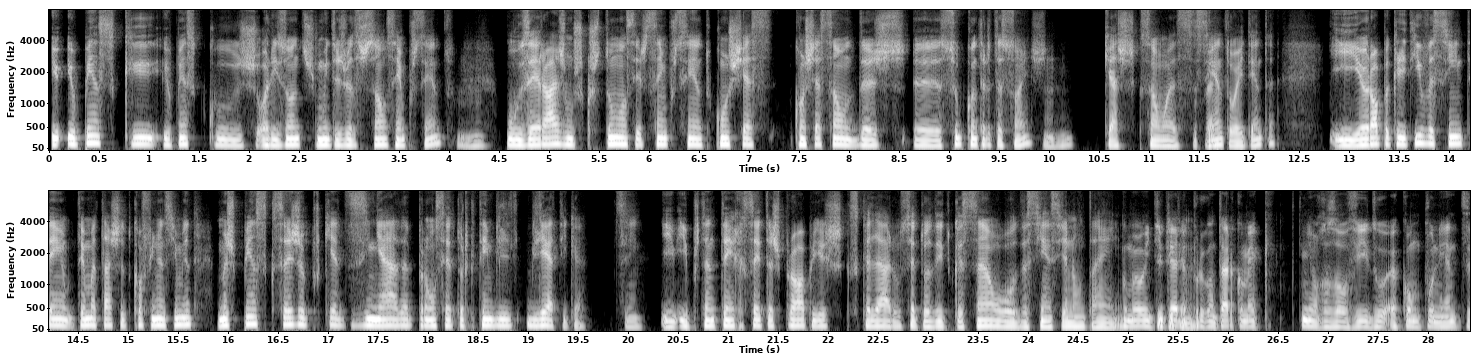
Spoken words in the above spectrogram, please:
eu, eu, penso que, eu penso que os horizontes muitas vezes são 100%. Uhum. Os Erasmus costumam ser 100% com, com exceção das uh, subcontratações. Uhum que acho que são a 60 ou 80. E a Europa Criativa, sim, tem, tem uma taxa de cofinanciamento, mas penso que seja porque é desenhada para um setor que tem bilhética. Sim. E, e, portanto tem receitas próprias que se calhar o setor da educação ou da ciência não tem. O meu intuito era perguntar como é que tinham resolvido a componente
